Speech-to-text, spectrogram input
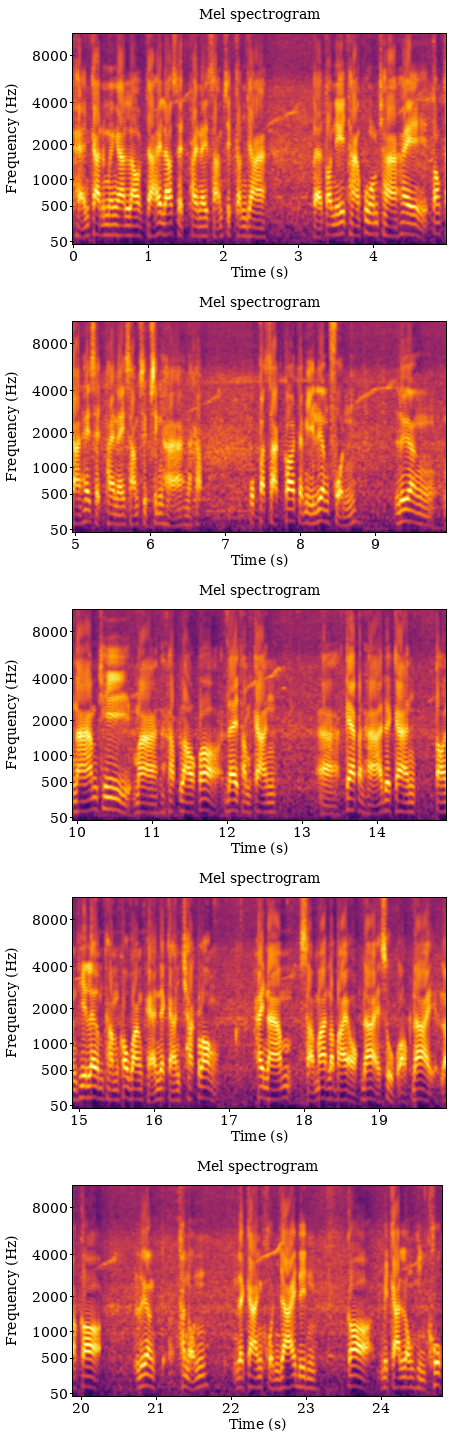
แผนการดำเนินงานเราจะให้แล้วเสร็จภายใน 30 กันยา แต่ตอนนี้ทางผู้กำกับชาให้ต้องการให้เสร็จภายใน 30 สิงหานะครับ อุปสรรคก็จะมีเรื่องฝน เรื่องน้ำที่มานะครับ เราก็ได้ทำการแก้ปัญหาโดยการตอนที่เริ่มทำก็วางแผนในการชักล่อง ให้น้ำสามารถระบายออกได้สูบออกได้ แล้วก็เรื่องถนนในการขนย้ายดิน ก็มีการลงหินคุก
